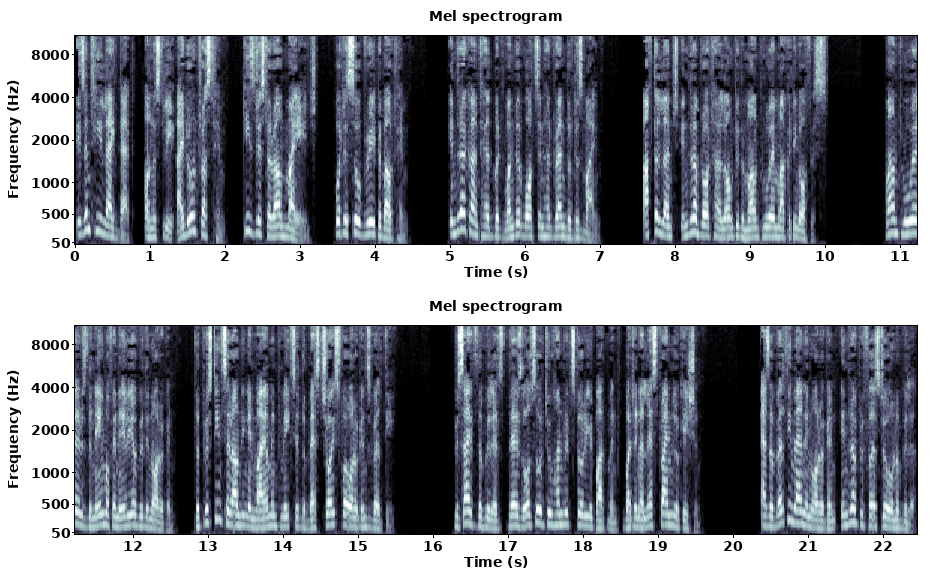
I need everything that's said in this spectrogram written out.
Isn't he like that? Honestly, I don't trust him. He's just around my age. What is so great about him? Indra can't help but wonder what's in her granddaughter's mind. After lunch, Indra brought her along to the Mount Moore marketing office. Mount Moore is the name of an area within Oregon. The pristine surrounding environment makes it the best choice for Oregon's wealthy. Besides the villas, there is also a 200-story apartment, but in a less prime location. As a wealthy man in Oregon, Indra prefers to own a villa.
